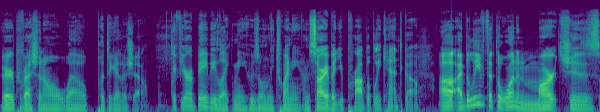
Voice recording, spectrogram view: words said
very professional, well put together show. If you're a baby like me who's only 20, I'm sorry, but you probably can't go. Uh, I believe that the one in March is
